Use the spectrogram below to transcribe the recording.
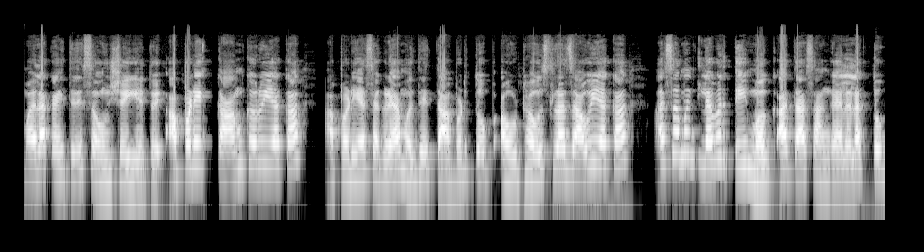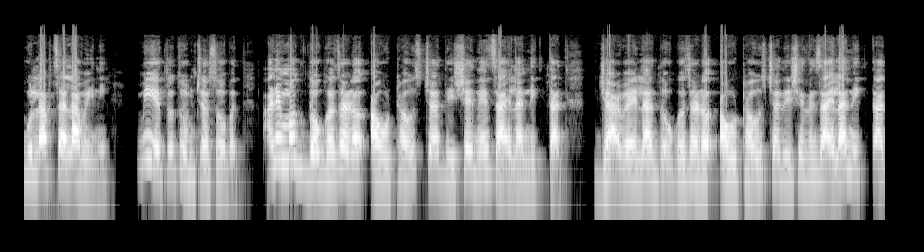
मला काहीतरी संशय येतोय. आपण एक काम करूया का? आपण या सगळ्यामध्ये ताबडतोब आउट हाऊसला जाऊया का? असं म्हटल्यावरती मग आता सांगायला लागतो गुलाब चला वहिनी मी येतो तुमच्यासोबत. आणि मग दोघं जण आउट हाऊसच्या दिशेने जायला निघतात. ज्या वेळेला दोघं जण आउट हाऊसच्या दिशेने जायला निघतात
